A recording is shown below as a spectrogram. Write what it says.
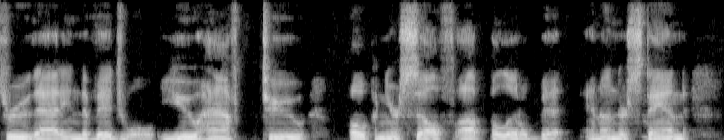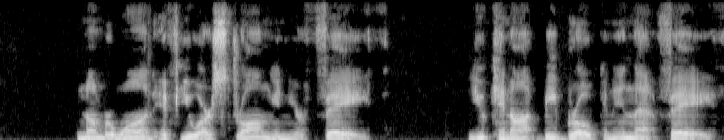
through that individual. You have to open yourself up a little bit and understand number one, if you are strong in your faith, you cannot be broken in that faith.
